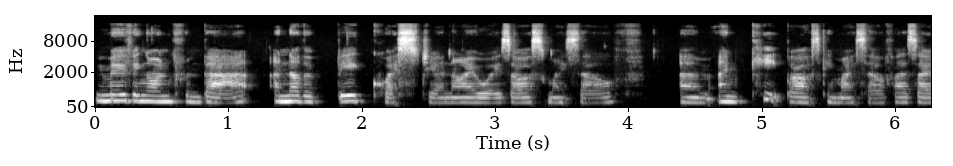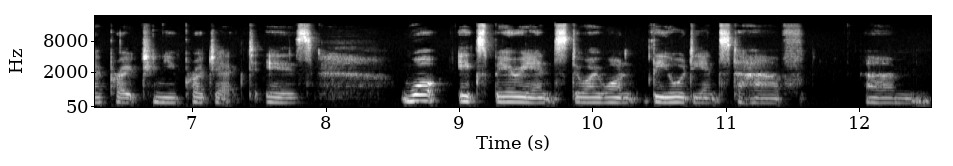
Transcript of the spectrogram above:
Moving on from that, another big question I always ask myself um, and keep asking myself as I approach a new project is what experience do I want the audience to have? Um,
